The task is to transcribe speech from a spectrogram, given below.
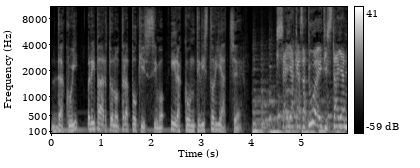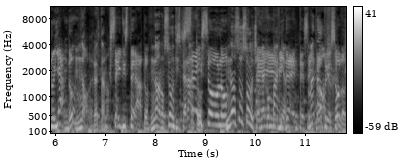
Da qui ripartono tra pochissimo i racconti di storiacce. Sei a casa tua e ti stai annoiando? No, in realtà no. Sei disperato? No, non sono disperato. Sei solo? Non sono solo, c'è È mia compagna. evidente, sei Ma proprio no. solo.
